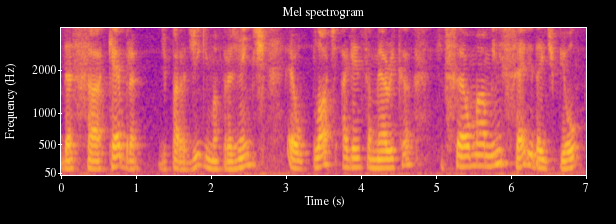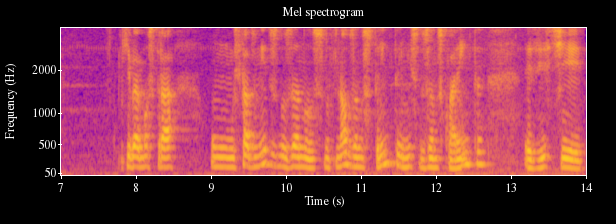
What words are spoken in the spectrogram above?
dessa quebra de paradigma pra gente é o Plot Against America, que é uma minissérie da HBO que vai mostrar um Estados Unidos nos anos no final dos anos 30, início dos anos 40. Existe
